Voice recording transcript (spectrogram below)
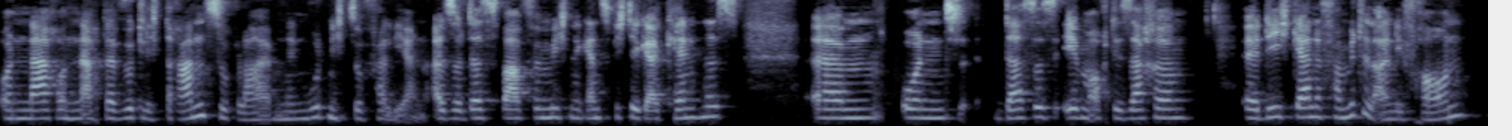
und nach und nach da wirklich dran zu bleiben, den Mut nicht zu verlieren. Also das war für mich eine ganz wichtige Erkenntnis ähm, und das ist eben auch die Sache, äh, die ich gerne vermittel an die Frauen,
